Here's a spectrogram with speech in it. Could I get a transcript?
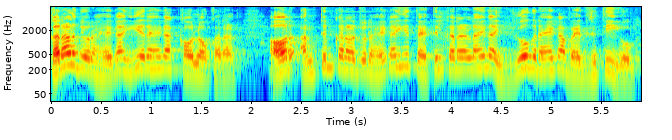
करण जो रहेगा, ये रहेगा कौलव करण। और अंतिम करण जो रहेगा, ये तैतिल करण रहेगा, योग रहेगा वैधृति योग।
